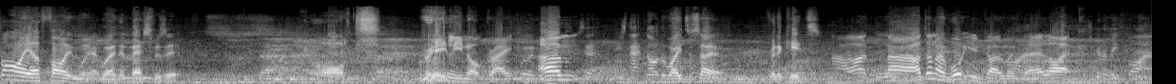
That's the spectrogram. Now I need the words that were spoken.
Fire fight week. It weren't the best, was it? God, really not great. Um, Is that, is that not the way to say it for the kids? no, I, no, I don't know what you'd go with there. Like, It's going to be fire.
